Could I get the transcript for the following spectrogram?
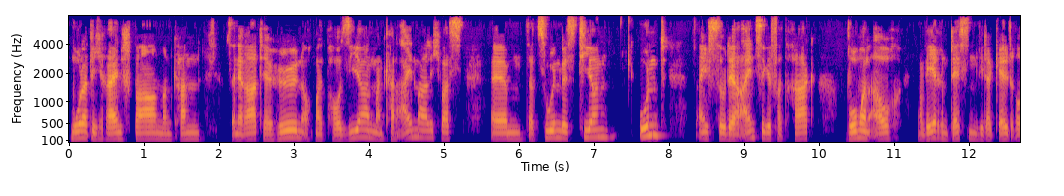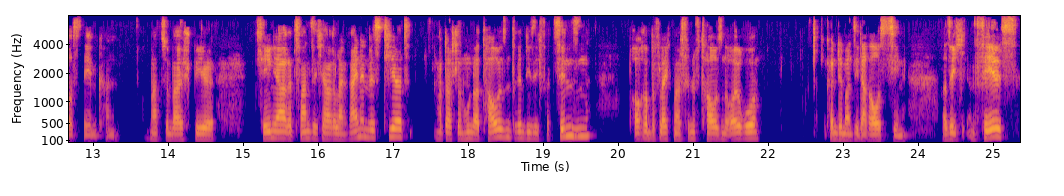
monatlich reinsparen, man kann seine Rate erhöhen, auch mal pausieren, man kann einmalig was ähm, dazu investieren und ist eigentlich so der einzige Vertrag, wo man auch währenddessen wieder Geld rausnehmen kann. Man hat zum Beispiel 10 Jahre, 20 Jahre lang rein investiert, hat da schon 100.000 drin, die sich verzinsen, braucht aber vielleicht mal 5.000 Euro, könnte man sie da rausziehen. Also ich empfehle es,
